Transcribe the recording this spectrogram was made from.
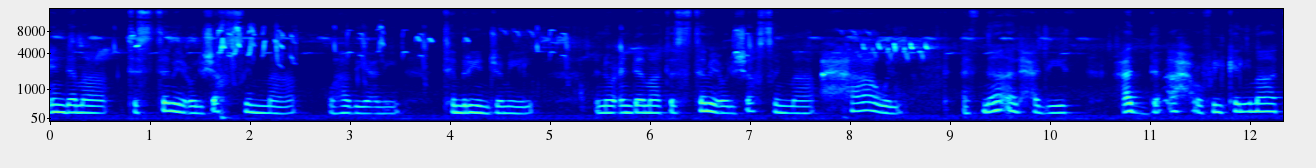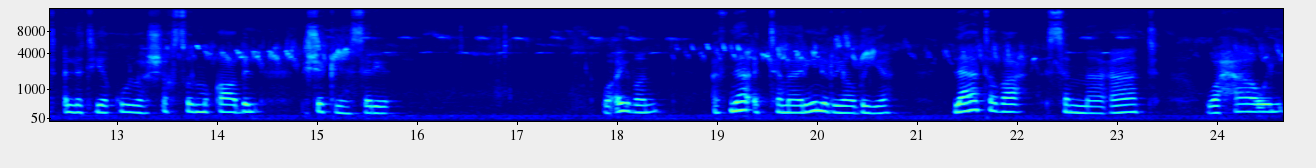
عندما تستمع لشخص ما وهذا يعني تمرين جميل أنه عندما تستمع لشخص ما حاول أثناء الحديث عد أحرف الكلمات التي يقولها الشخص المقابل بشكل سريع. وأيضا أثناء التمارين الرياضية لا تضع سماعات وحاول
